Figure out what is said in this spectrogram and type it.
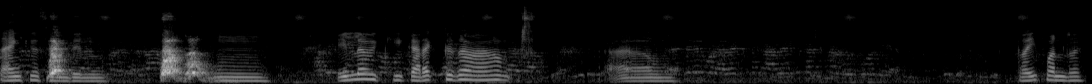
தேங்க்யூ செந்தில் இல்லை விக்கி கரெக்டு தான். ட்ரை பண்ணுறேன்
